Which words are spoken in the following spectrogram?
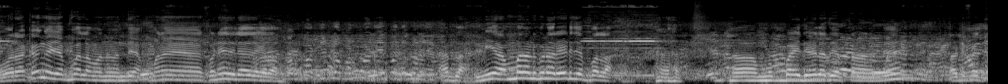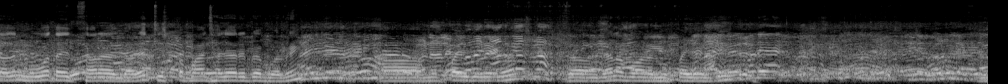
ఓ రకంగా చెప్పాలా మనం అంతే. మనం కొనేది లేదు కదా. అట్లా. మీరు అమ్మాలనుకున్న రేటు చెప్పాలా? ముప్పై ఐదు వేలు అది చెప్తానండి థర్టీ ఫైవ్ థౌసండ్ మూవత్తైదు సార్ తీసుకో పాంచ్ హజార్ రూపాయ బోల్ ముప్పై ఐదు వేలు. చాలా బాగుంటుంది ముప్పై ఐదు వేలకి ఆ,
